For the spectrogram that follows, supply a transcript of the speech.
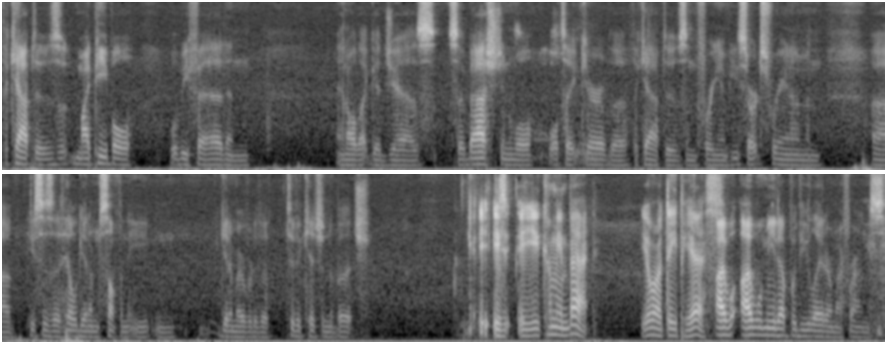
the captives, my people, will be fed and and all that good jazz. So Bastion will will take care of the, the captives and free him. He starts freeing them and uh, he says that he'll get them something to eat and get him over to the to the kitchen to butch. I- Is are you coming back? You're our DPS. I will I will meet up with you later, my friends.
